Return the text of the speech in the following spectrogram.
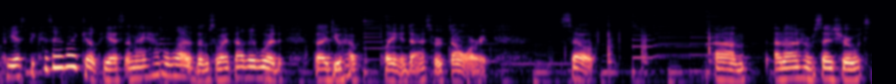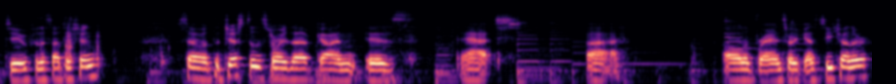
LPS? Because I like LPS and I have a lot of them, so I thought I would. But I do have of dinosaurs, don't worry. So, um, I'm not 100% sure what to do for this audition. So, the gist of the story that I've gotten is that uh, all the brands are against each other.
